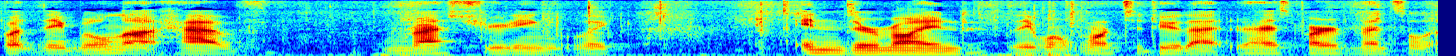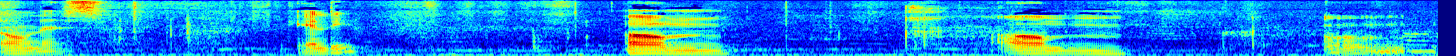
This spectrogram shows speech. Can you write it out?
but they will not have mass shooting like in their mind. They won't want to do that. That is part of mental illness. Andy? Um. Um. Um.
